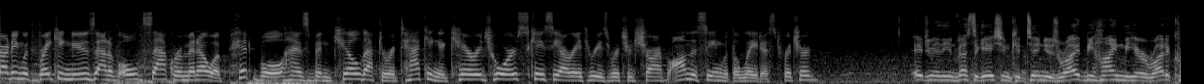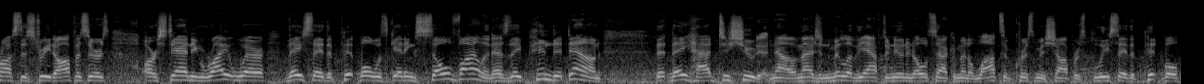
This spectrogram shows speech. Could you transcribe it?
Starting with breaking news out of Old Sacramento, a pit bull has been killed after attacking a carriage horse. KCRA 3's Richard Sharp on the scene with the latest. Richard? Adrian, the investigation continues right behind me here, right across the street. Officers are standing right where they say the pit bull was getting so violent as they pinned it down that they had to shoot it. Now, imagine the middle of the afternoon in Old Sacramento, lots of Christmas shoppers. Police say the pit bull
